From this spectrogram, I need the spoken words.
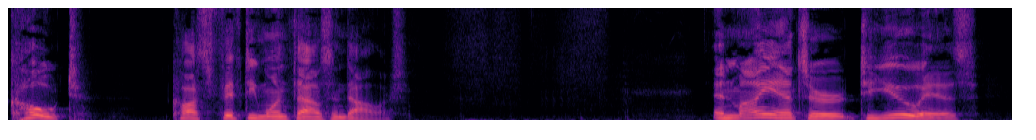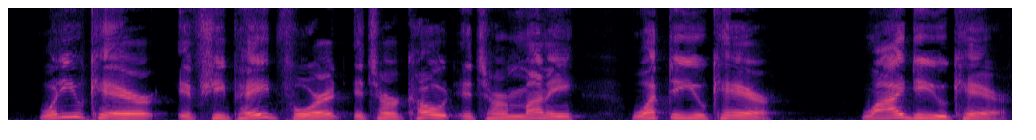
coat cost $51,000. And my answer to you is what do you care if she paid for it? It's her coat, it's her money. What do you care? Why do you care?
